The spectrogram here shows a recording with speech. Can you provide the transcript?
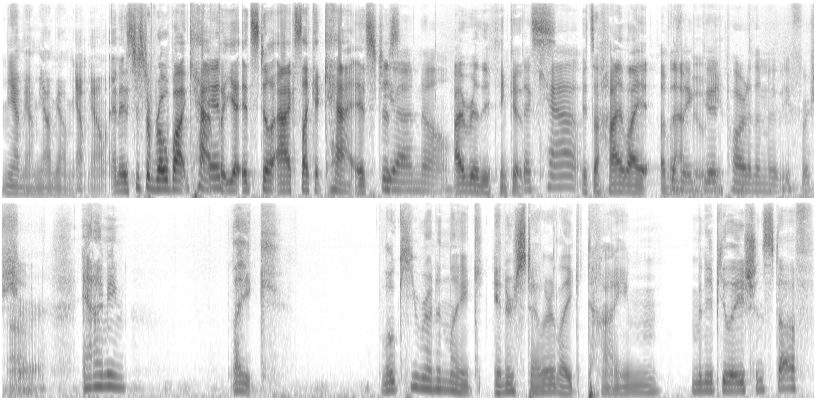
Meow meow meow meow meow meow, and it's just a robot cat, And- but yet it still acts like a cat. It's just yeah, no. I really think it's the cat it's a highlight of was that a movie. good part of the movie for um, sure. And I mean, like, low key running like interstellar like time manipulation stuff.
